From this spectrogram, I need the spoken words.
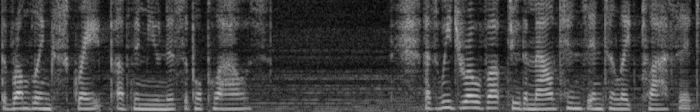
the rumbling scrape of the municipal plows as we drove up through the mountains into Lake Placid,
